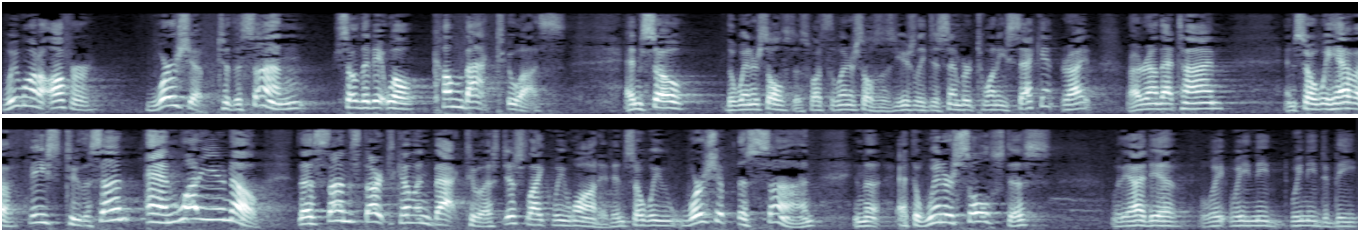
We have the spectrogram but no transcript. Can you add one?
we want to offer worship to the sun so that it will come back to us. And so the winter solstice, what's the winter solstice? Usually December 22nd, right? Right around that time. And so we have a feast to the sun, and what do you know? the sun starts coming back to us just like we wanted. And so we worship the sun in the, at the winter solstice with the idea we, we, need, we need to be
